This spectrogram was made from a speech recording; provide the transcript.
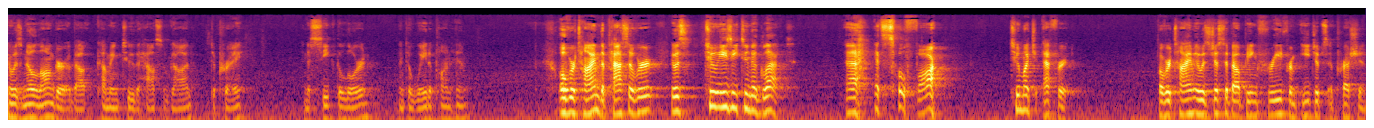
It was no longer about coming to the house of God to pray and to seek the Lord and to wait upon Him. Over time, the Passover, it was too easy to neglect. Ah, it's so far. Too much effort. Over time, it was just about being freed from Egypt's oppression,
